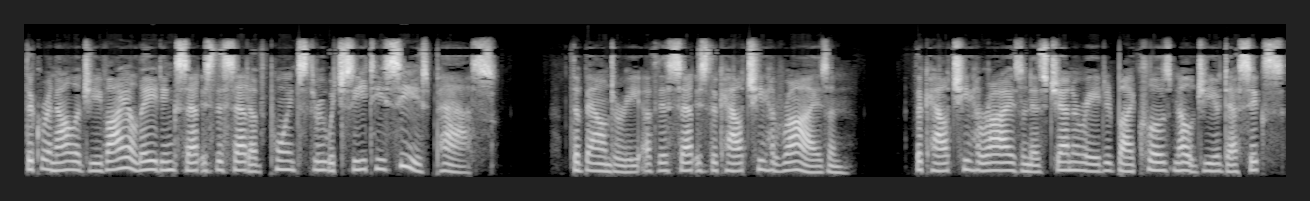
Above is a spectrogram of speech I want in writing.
The chronology violating set is the set of points through which CTCs pass. The boundary of this set is the Cauchy horizon. The Cauchy horizon is generated by closed null geodesics.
